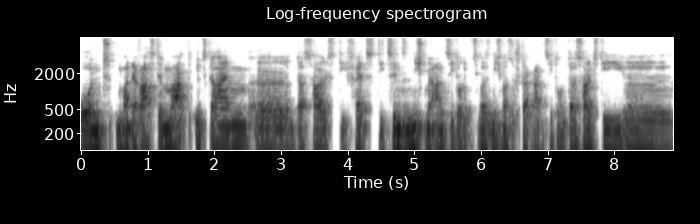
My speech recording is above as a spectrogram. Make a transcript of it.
Und man erwartet im Markt insgeheim, äh, dass halt die Fed die Zinsen nicht mehr anzieht oder beziehungsweise nicht mehr so stark anzieht. Und das ist halt die, äh,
